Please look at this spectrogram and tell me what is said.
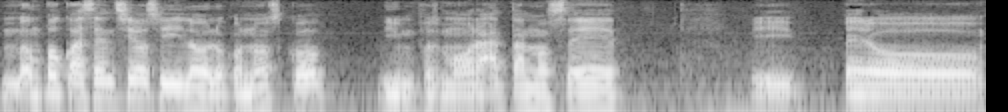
un poco Asensio, sí lo, lo conozco, y pues Morata, no sé, y, pero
